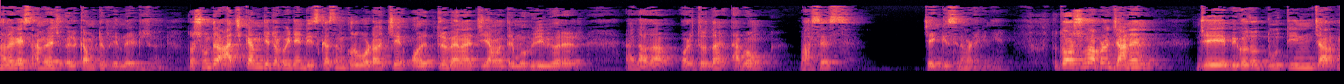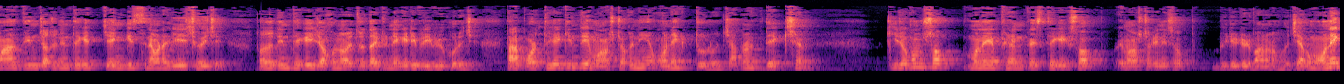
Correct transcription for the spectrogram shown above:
হ্যালো গাইস আমি Raj welcome to film YouTube channel তো বন্ধুরা, আজকে আমি যে টপিক নিয়ে ডিসকাশন করব ওটা হচ্ছে অরিত্র ব্যানার্জি আমাদের মুভি রিভিউয়ারের দাদা অরিত্রদা এবং ভাসেস চেঙ্গি সিনেমাটাকে নিয়ে। তো দর্শক আপনারা জানেন যে বিগত দু তিন চার পাঁচ দিন যতদিন থেকে চেঙ্গিস সিনেমাটা রিলিজ হয়েছে ততদিন থেকেই যখন অরিত্রদা একটু নেগেটিভ রিভিউ করেছে তারপর থেকে কিন্তু এই মানুষটাকে নিয়ে অনেক ট্রোল হচ্ছে। আপনারা দেখছেন কীরকম সব মানে ফ্যান পেজ থেকে সব এই মানুষটাকে নিয়ে সব ভিডিও টিডিও বানানো হচ্ছে এবং অনেক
